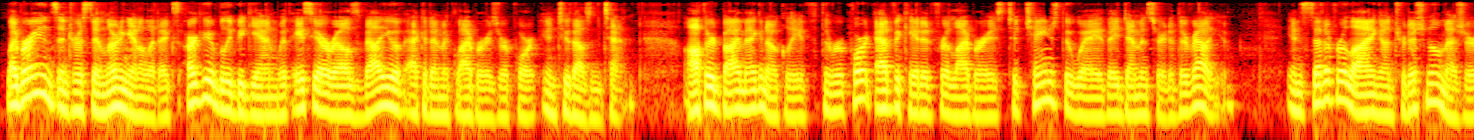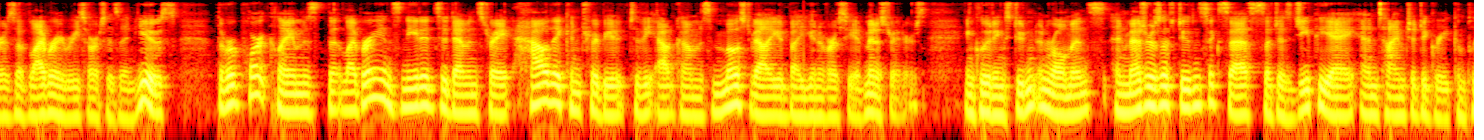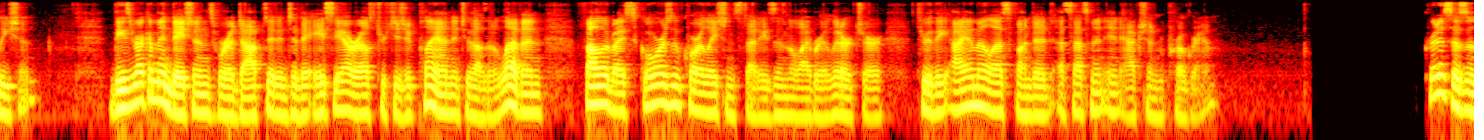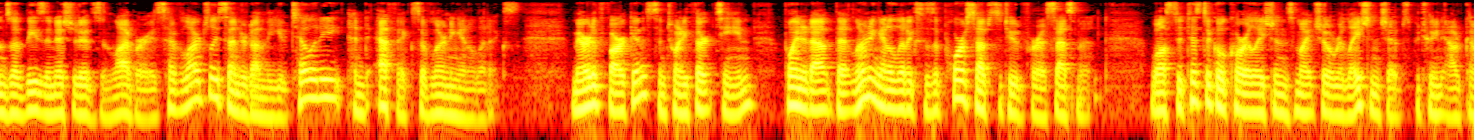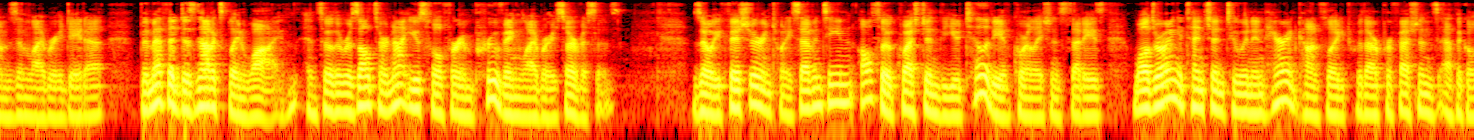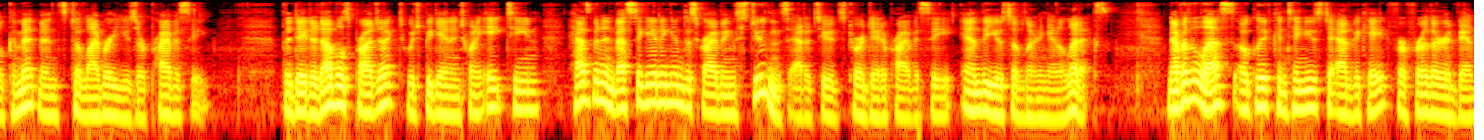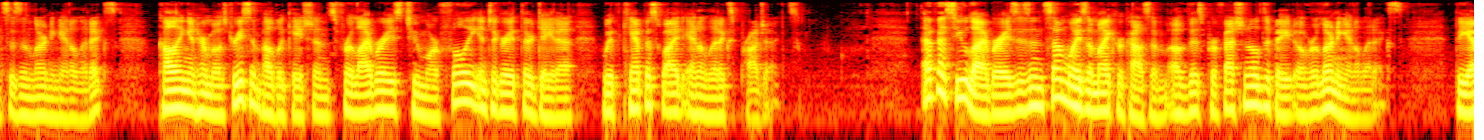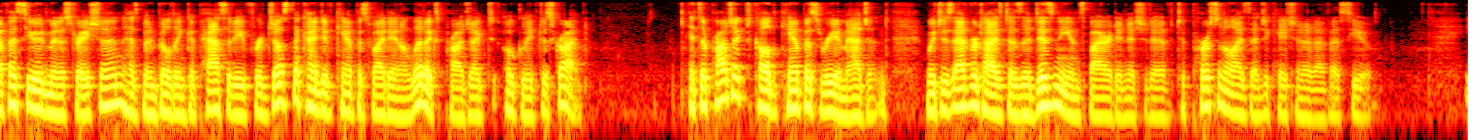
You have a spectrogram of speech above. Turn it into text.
Librarians' interest in learning analytics arguably began with ACRL's Value of Academic Libraries report in 2010. Authored by Megan Oakleaf, the report advocated for libraries to change the way they demonstrated their value. Instead of relying on traditional measures of library resources and use, the report claims that librarians needed to demonstrate how they contribute to the outcomes most valued by university administrators, including student enrollments and measures of student success such as GPA and time to degree completion. These recommendations were adopted into the ACRL strategic plan in 2011, followed by scores of correlation studies in the library literature through the IMLS-funded Assessment in Action program. Criticisms of these initiatives in libraries have largely centered on the utility and ethics of learning analytics. Meredith Farkas in 2013 pointed out that learning analytics is a poor substitute for assessment. While statistical correlations might show relationships between outcomes and library data, the method does not explain why, and so the results are not useful for improving library services. Zoe Fisher in 2017 also questioned the utility of correlation studies while drawing attention to an inherent conflict with our profession's ethical commitments to library user privacy. The Data Doubles project, which began in 2018, has been investigating and describing students' attitudes toward data privacy and the use of learning analytics. Nevertheless, Oakleaf continues to advocate for further advances in learning analytics, calling in her most recent publications for libraries to more fully integrate their data with campus-wide analytics projects. FSU Libraries is in some ways a microcosm of this professional debate over learning analytics. The FSU administration has been building capacity for just the kind of campus-wide analytics project Oakleaf described. It's a project called Campus Reimagined, which is advertised as a Disney-inspired initiative to personalize education at FSU.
